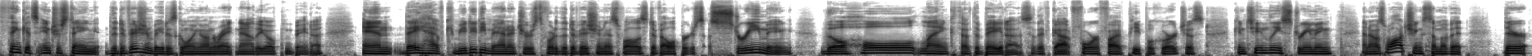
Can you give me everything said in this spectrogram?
think it's interesting. The division beta is going on right now, the open beta, and they have community managers for the division as well as developers streaming the whole length of the beta. So they've got four or five people who are just continually streaming. And I was watching some of it. They're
